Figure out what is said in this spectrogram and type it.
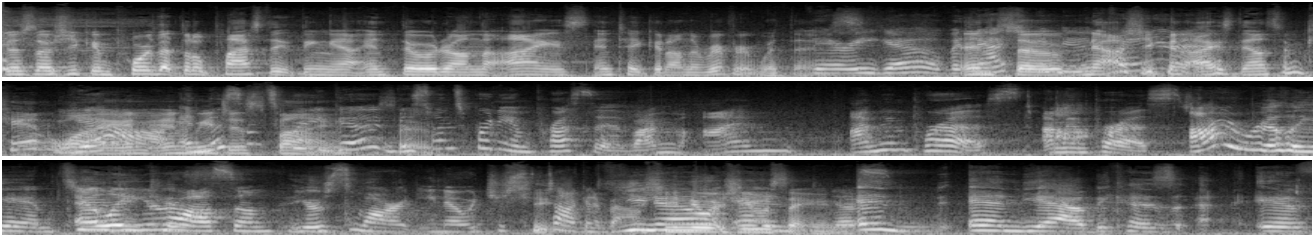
just so she can pour that little plastic thing out and throw it on the ice and take it on the river with us. There you go. But and now so she can do now she can ice down some canned wine Yeah, and, and we this just one's fine. pretty good. This one's pretty impressive. I'm I'm I'm impressed. I'm impressed. I really am too. Ellie, you're awesome. You're smart. You know what you're She- talking about. You She know, knew what she was saying. And and yeah, because if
